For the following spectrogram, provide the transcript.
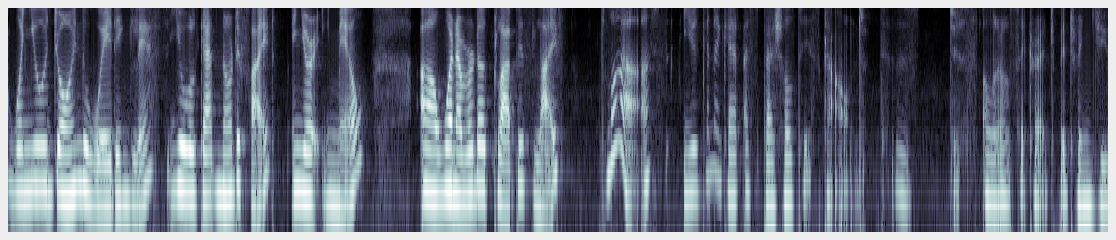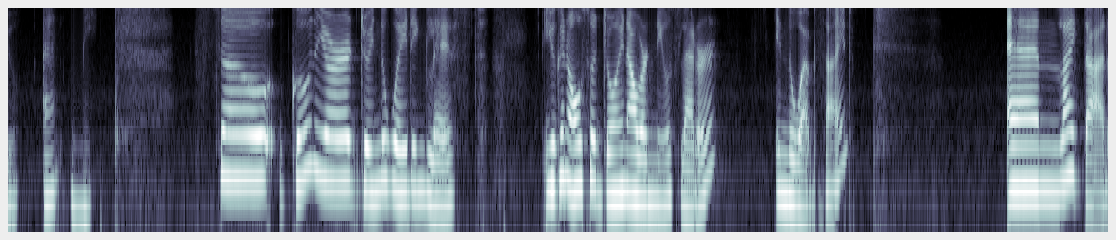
when you join the waiting list, you will get notified in your email uh, whenever the club is live. Plus, you're gonna get a special discount. This is just a little secret between you and me. So go there, join the waiting list. You can also join our newsletter in the website. And like that,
